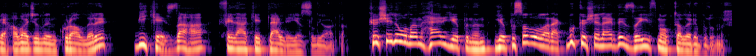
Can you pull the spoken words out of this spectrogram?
ve havacılığın kuralları bir kez daha felaketlerle yazılıyordu. Köşeli olan her yapının yapısal olarak bu köşelerde zayıf noktaları bulunur.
